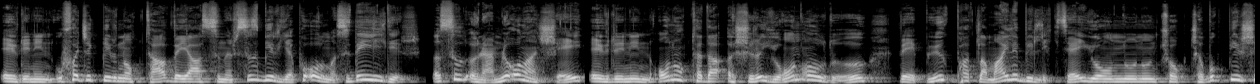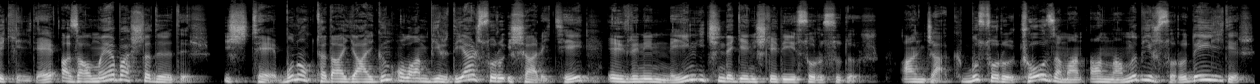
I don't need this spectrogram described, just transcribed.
evrenin ufacık bir nokta veya sınırsız bir yapı olması değildir. Asıl önemli olan şey evrenin o noktada aşırı yoğun olduğu ve büyük patlamayla birlikte yoğunluğunun çok çabuk bir şekilde azalmaya başladığıdır. İşte bu noktada yaygın olan bir diğer soru işareti evrenin neyin içinde genişlediği sorusudur. Ancak bu soru çoğu zaman anlamlı bir soru değildir.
